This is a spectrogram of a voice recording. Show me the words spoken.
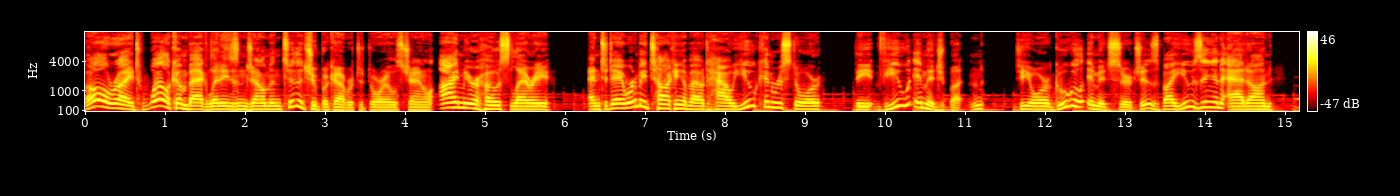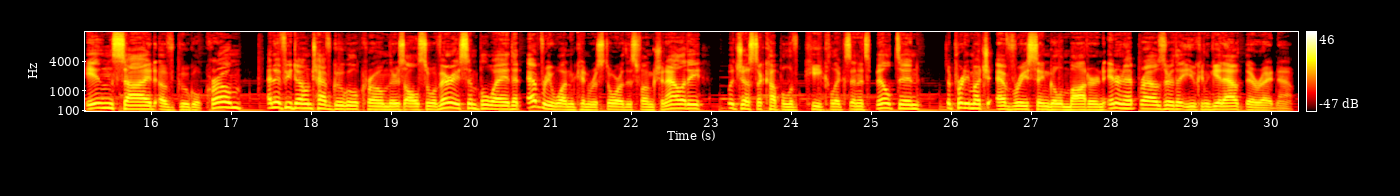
Alright, welcome back ladies and gentlemen to the Chupacabra Tutorials channel. I'm your host Larry, and today we're going to be talking about how you can restore the View Image button to your Google image searches by using an add-on inside of Google Chrome. And if you don't have Google Chrome, there's also a very simple way that everyone can restore this functionality with just a couple of key clicks, and it's built in to pretty much every single modern internet browser that you can get out there right now.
